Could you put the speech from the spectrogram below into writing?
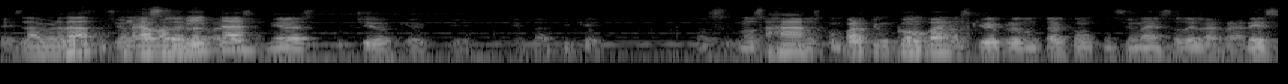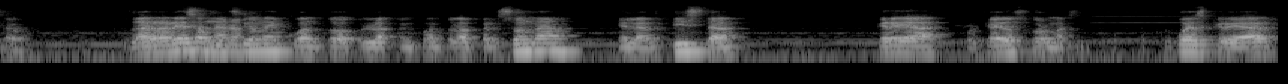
Este, la verdad, la bandita. Mira, es chido que, que, platique. Nos, nos, nos, comparte un compa, nos quiere preguntar cómo funciona eso de la rareza. La rareza funciona en cuanto, en cuanto la persona, el artista, crea, porque hay dos formas. Puedes crear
